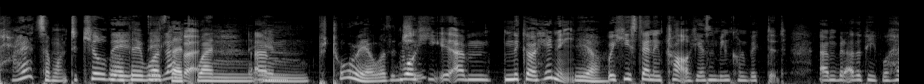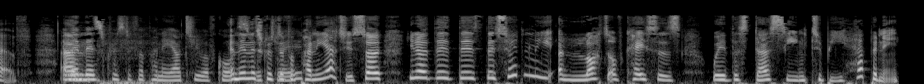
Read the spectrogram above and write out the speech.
hired someone to kill their, Well, there was their lover. that one Um, in Pretoria, wasn't she? Well, she? he, um, Nico Henning, Yeah. where he's standing trial. He hasn't been convicted, um, but other people have. And then Um, there's Christopher Panayiotou, of course. and then there's Christopher Jayde. Panayiotou. So, you know, there, there's, there's certainly a lot of cases where this does seem to be happening,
